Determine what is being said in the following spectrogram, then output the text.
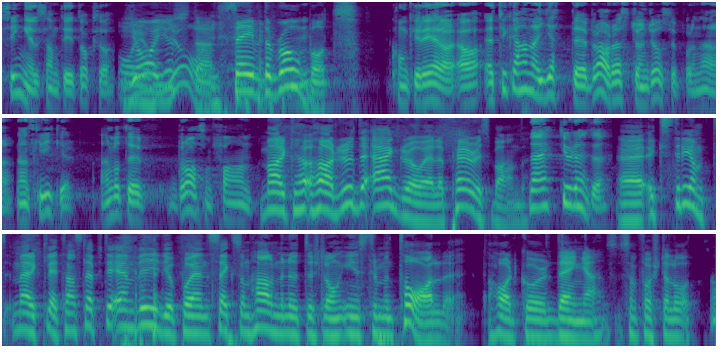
singel samtidigt också. Oj, ja, just oj. det. Save the Robots. Konkurrerar. Ja, jag tycker han har jättebra röst, John Joseph, på den här, när han skriker. Han låter bra som fan. Mark, hö- hörde du The Aggro eller Paris band? Nej, det gjorde jag inte. Eh, extremt märkligt. Han släppte en video på en 6,5 minuters lång instrumental hardcore-dänga som första låt. Ja,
